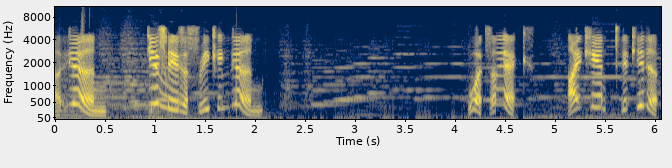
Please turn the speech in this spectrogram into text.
A gun? Give me the freaking gun. What the heck? I can't pick it up.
